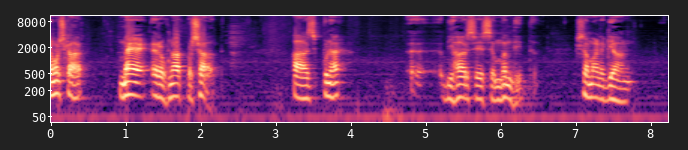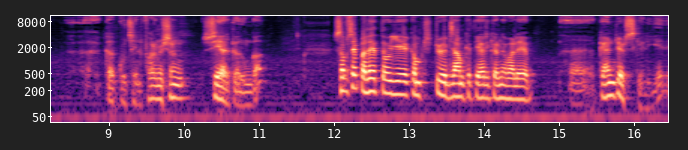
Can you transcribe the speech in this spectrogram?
नमस्कार, मैं रघुनाथ प्रसाद। आज पुनः बिहार से संबंधित सामान्य ज्ञान का कुछ इन्फॉर्मेशन शेयर करूँगा। सबसे पहले तो ये कम्पिटिटिव एग्ज़ाम की तैयारी करने वाले कैंडिडेट्स के लिए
